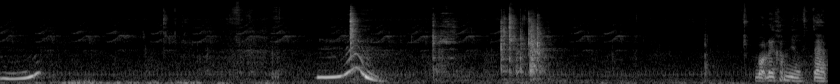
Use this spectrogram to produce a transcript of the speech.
อืมอืมบอกเลยคำเดียวแซ่บ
